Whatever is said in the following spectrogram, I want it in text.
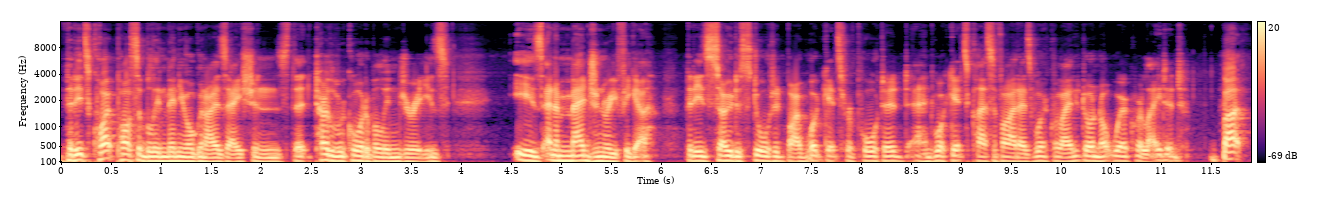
That it's quite possible in many organizations that total recordable injuries is an imaginary figure that is so distorted by what gets reported and what gets classified as work related or not work related. But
